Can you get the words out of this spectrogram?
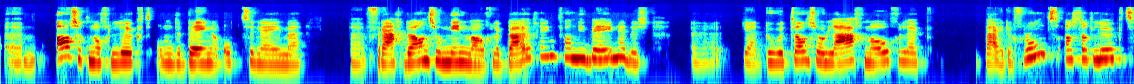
Um, als het nog lukt om de benen op te nemen, vraag dan zo min mogelijk buiging van die benen. Dus ja, doe het dan zo laag mogelijk bij de grond als dat lukt.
